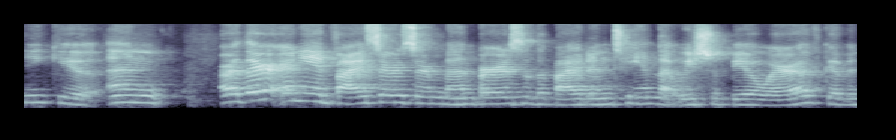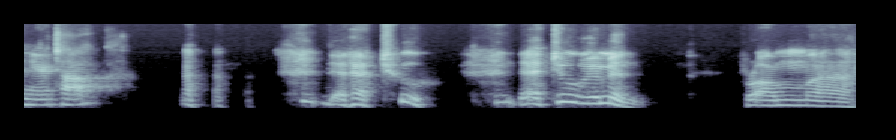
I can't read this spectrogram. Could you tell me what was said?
Thank you. And are there any advisors or members of the Biden team that we should be aware of given your talk? there are two. There are two women from uh,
